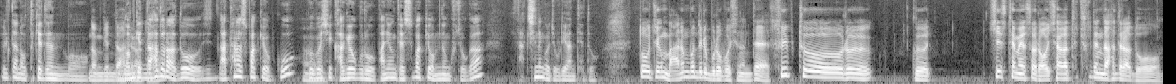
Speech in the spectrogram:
일단 어떻게든 뭐 넘긴다, 넘긴다 하더라도, 하더라도 나타날 수밖에 없고 어. 그것이 가격으로 반영될 수밖에 없는 구조가 닥치는 거죠 우리한테도. 또 지금 많은 분들이 물어보시는데 스위프트를 그 시스템에서 러시아가 퇴출된다 하더라도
